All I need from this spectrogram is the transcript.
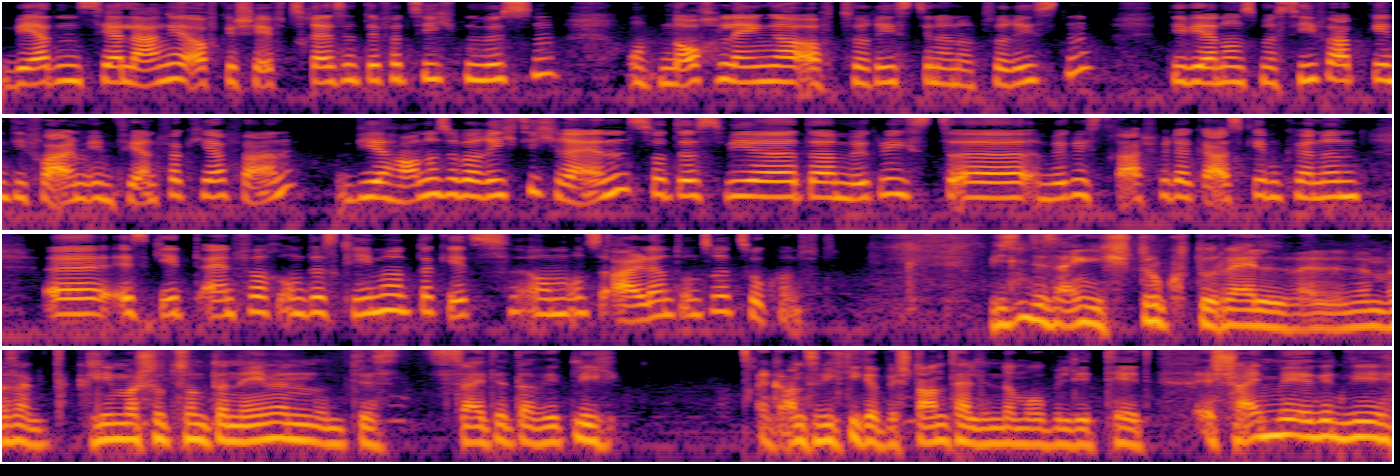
werden sehr lange auf Geschäftsreisende verzichten müssen und noch länger auf Touristinnen und Touristen. Die werden uns massiv abgehen, die vor allem im Fernverkehr fahren. Wir hauen uns aber richtig rein, so dass wir da möglichst, äh, möglichst rasch wieder Gas geben können. Äh, es geht einfach um das Klima und da geht es um uns alle und unsere Zukunft. Wie ist denn das eigentlich strukturell? Weil wenn man sagt Klimaschutzunternehmen und das seid ihr da wirklich ein ganz wichtiger Bestandteil in der Mobilität. Es scheint mir irgendwie äh,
